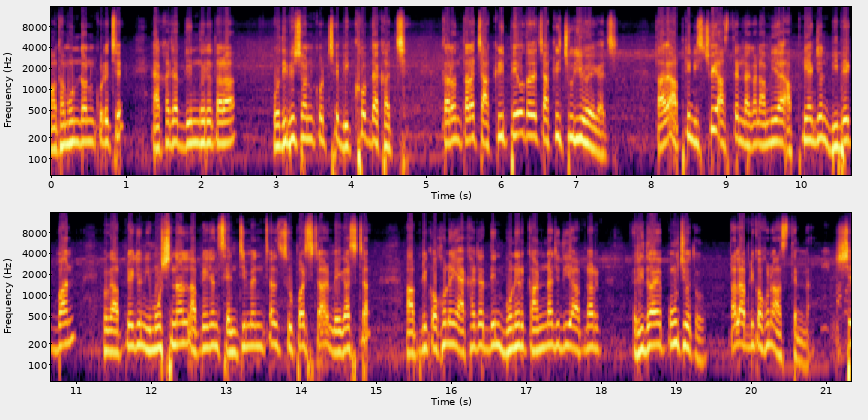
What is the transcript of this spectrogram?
মাথা মুন্ডন করেছে। এক হাজার দিন ধরে তারা অধিবেশন করছে, বিক্ষোভ দেখাচ্ছে। কারণ তারা চাকরি পেয়েও তাদের চাকরি চুরি হয়ে গেছে। তাহলে আপনি নিশ্চয়ই আসতেন না, কারণ আমি, আপনি একজন বিবেকবান এবং আপনি একজন ইমোশনাল আপনি একজন সেন্টিমেন্টাল সুপারস্টার মেগাস্টার আপনি কখনো এক হাজার দিন বোনের কান্না যদি আপনার হৃদয়ে পৌঁছতো, তাহলে আপনি কখনো আসতেন না। সে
